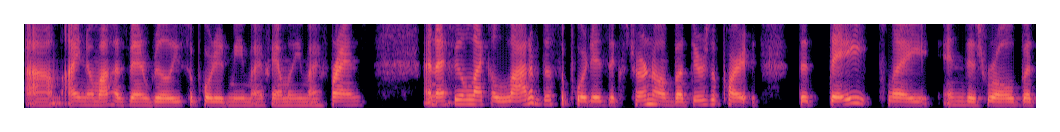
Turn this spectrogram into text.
Um, i know my husband really supported me my family my friends and I feel like a lot of the support is external, but there's a part that they play in this role, but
